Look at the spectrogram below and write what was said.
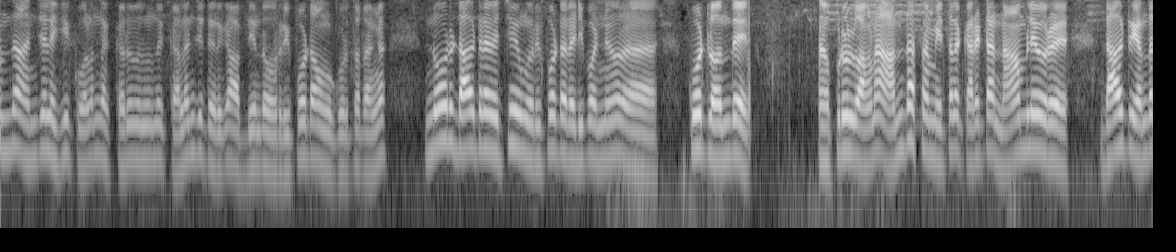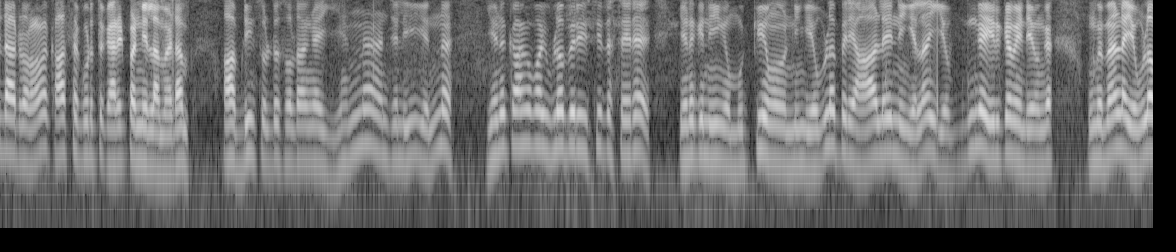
வந்து அஞ்சலிக்கு குழந்தை கருவிலேருந்து கலைஞ்சிட்டு இருக்கா அப்படின்ற ஒரு ரிப்போர்ட்டை அவங்க கொடுத்துட்றாங்க. இன்னொரு டாக்டரை வச்சு இவங்க ரிப்போர்ட்டை ரெடி பண்ணி ஒரு கோர்ட்டில் வந்து அப்ரூவல் வாங்கினா அந்த சமயத்தில் கரெக்டாக நாமளே ஒரு டாக்டர் எந்த டாக்டர் வராங்களோ காசை கொடுத்து கரெக்ட் பண்ணிடலாம் மேடம் அப்படின்னு சொல்லிட்டு சொல்கிறாங்க என்ன அஞ்சலி? என்ன எனக்காகவா இவ்வளோ பெரிய விஷயத்த செய்கிற எனக்கு நீங்கள் முக்கியம். நீங்கள் எவ்வளோ பெரிய ஆள்? நீங்கள் எல்லாம் எங்கே இருக்க வேண்டியவங்க? உங்கள் மேலே எவ்வளோ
